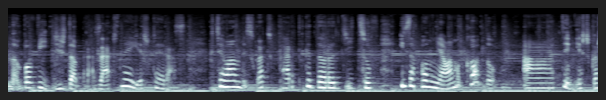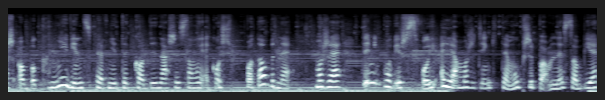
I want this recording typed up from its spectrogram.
no bo widzisz, dobra, zacznę jeszcze raz. Chciałam wysłać kartkę do rodziców i zapomniałam kodu. A ty mieszkasz obok mnie, więc pewnie te kody nasze są jakoś podobne. Może ty mi powiesz swój, a ja może dzięki temu przypomnę sobie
